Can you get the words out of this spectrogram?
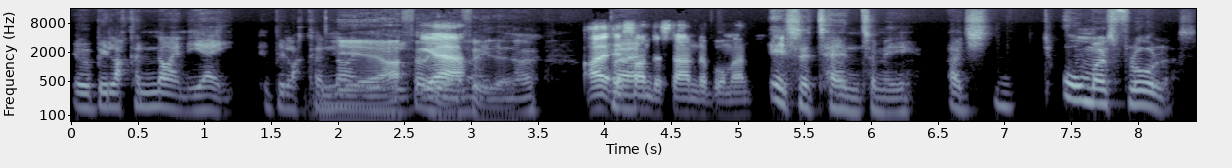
it would be like a ninety-eight. It'd be like a Yeah, I ninety-eight. feel you, I 99, feel you you. know, I, it's but- understandable, man. it's a ten to me. I just almost flawless.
